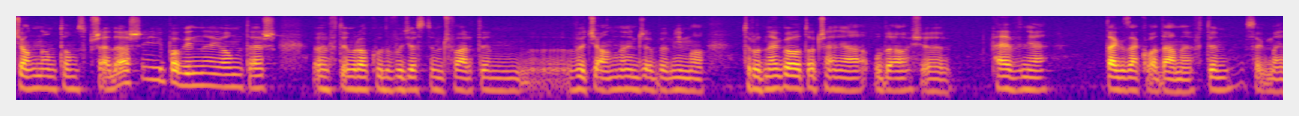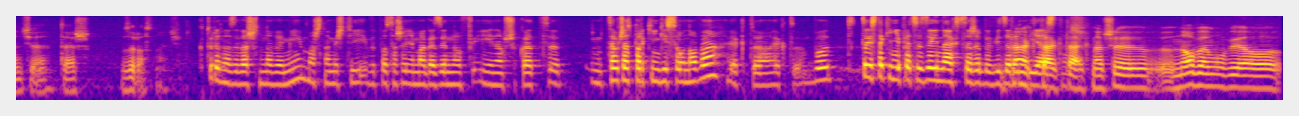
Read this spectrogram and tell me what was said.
ciągną tą sprzedaż i powinny ją też e, w tym roku 2024 wyciągnąć, żeby mimo trudnego otoczenia udało się pewnie, tak zakładamy, w tym segmencie też wzrosnąć. Które nazywasz nowymi? Masz na myśli wyposażenie magazynów i na przykład e, cały czas parkingi są nowe? Jak to, jak to? Bo to jest takie nieprecyzyjne, chcę, żeby widzowie Tak, tak, jasność. tak. Znaczy nowe mówię o,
